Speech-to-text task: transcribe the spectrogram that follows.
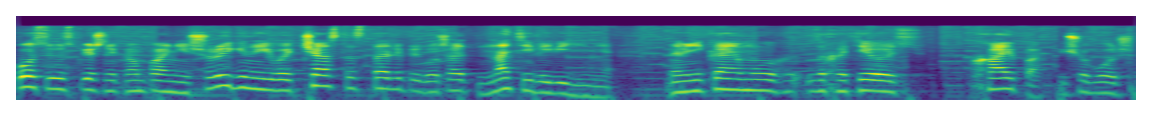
После успешной кампании Шурыгина его часто стали приглашать на телевидение. Наверняка ему захотелось хайпа еще больше,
